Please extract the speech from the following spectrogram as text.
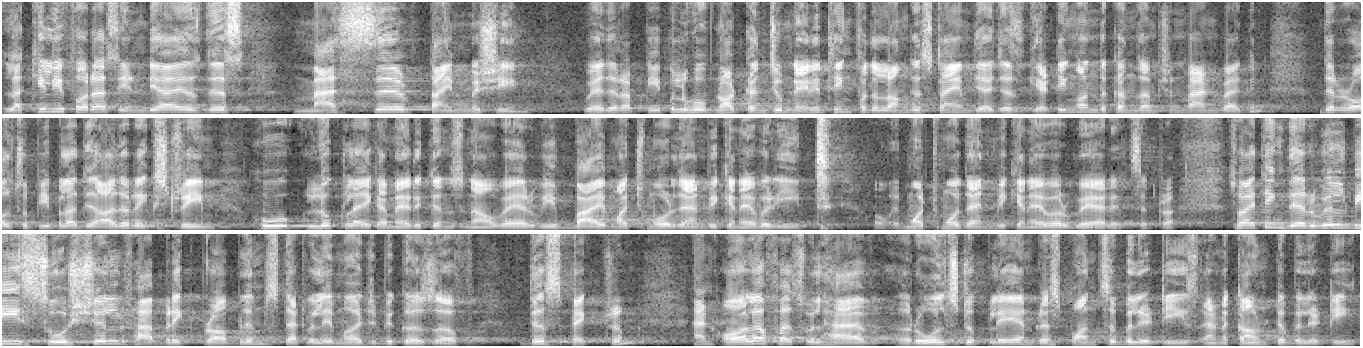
Luckily for us, India is this massive time machine where there are people who have not consumed anything for the longest time, they're just getting on the consumption bandwagon. There are also people at the other extreme who look like Americans now, where we buy much more than we can ever eat, much more than we can ever wear, etc. So I think there will be social fabric problems that will emerge because of this spectrum, and all of us will have roles to play and responsibilities and accountability,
